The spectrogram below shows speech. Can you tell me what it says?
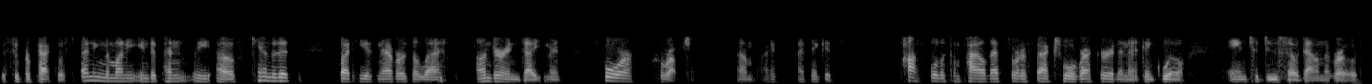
The super PAC was spending the money independently of candidates, but he is nevertheless under indictment for corruption. Um, I, I, think it's possible to compile that sort of factual record, and I think we'll aim to do so down the road.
